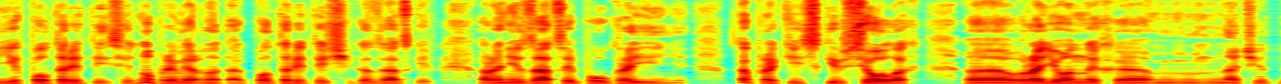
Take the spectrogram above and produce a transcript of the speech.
их полторы тысячи, ну примерно так, полторы тысячи казацких организаций по Украине. Так практически в селах, э, в районных э, значит,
